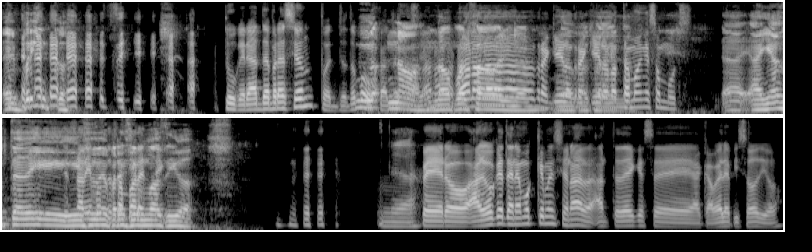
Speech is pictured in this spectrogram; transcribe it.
el brinco. sí. ¿Tú querías depresión? Pues yo te puedo No, buscar no, depresión. no, por no, favor, no, no, no. tranquilo, No, tranquilo, no estamos no. en esos moods. Allá ustedes y, su depresión masiva. Pero algo que tenemos que mencionar antes de que se acabe el episodio,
